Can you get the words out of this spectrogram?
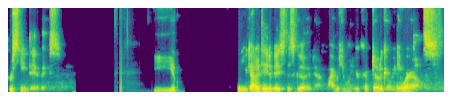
pristine database. Yep. When you got a database this good, why would you want your crypto to go anywhere else?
